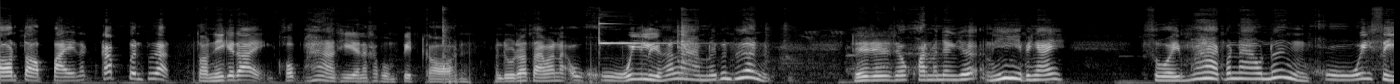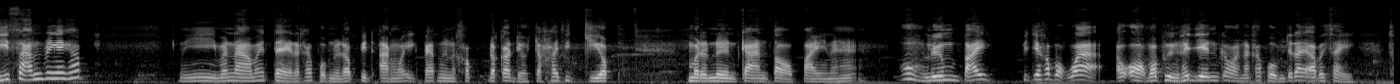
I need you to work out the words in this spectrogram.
ตอนต่อไปนะครับเพื่อนๆตอนนี้ก็ได้ครบ5นาทีแล้วนะครับ ผมปิดก่อนมันดูหน้าตามันนะโอ้โหเหลืองอลามเลยเพื่อนๆเดี๋ยวเดี๋ยวเดี๋ยวควันมันยังเยอะนี่เป็นไง สวยมากมะนาวนึ่งโอ้ยสีสันเป็นไงครับ นี่มะนาวไม่แตกนะครับ ผมเดี๋ยวเราปิดอังไว้อีกแป๊บนึงนะครับ แล้วก็เดี๋ยวจะให้พี่เจี๊ยบมาดำเนินการต่อไปนะฮะอ๋อลืมไปพี่เจี๊ยบเขาบอกว่าเอาออกมาผึ่งให้เย็นก่อนนะครับ ผมจะได้เอาไปใส่โถ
